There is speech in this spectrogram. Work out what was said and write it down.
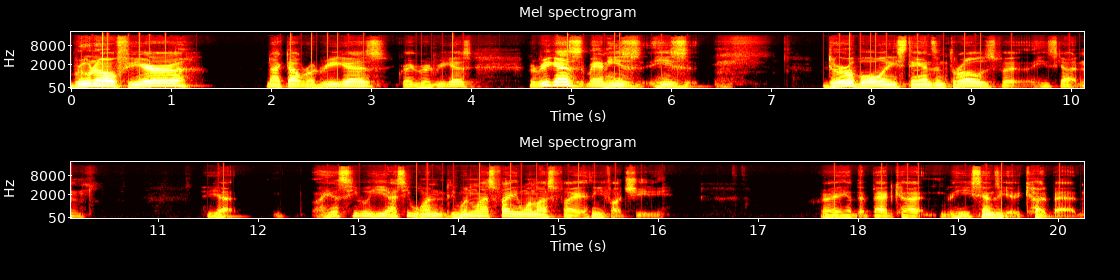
Brunno Ferreira knocked out Rodrigues, Greg Rodrigues. Rodrigues, man, he's he's durable and he stands and throws, but he's gotten he got I guess he he I see one he won last fight? He won last fight. I think he fought Chidi. Right? He had that bad cut. He tends to get cut bad.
